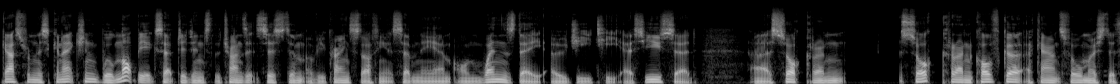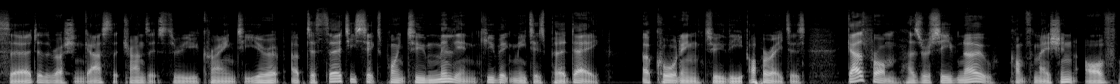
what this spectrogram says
Gas from this connection will not be accepted into the transit system of Ukraine starting at 7 a.m. on Wednesday, OGTSU said. Uh, Sokran Sokrankovka accounts for almost a third of the Russian gas that transits through Ukraine to Europe, up to 36.2 million cubic meters per day, according to the operators. Gazprom has received no confirmation of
